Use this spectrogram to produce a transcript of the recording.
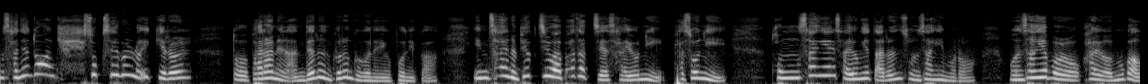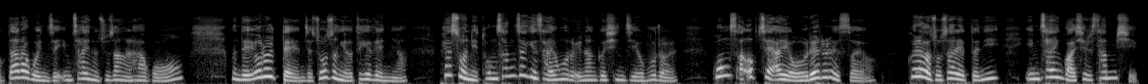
그럼 4년 동안 계속 새 걸로 있기를 또 바라면 안 되는 그런 거거든요. 보니까 임차인은 벽지와 바닥재 사용이 파손이 통상의 사용에 따른 손상이므로 원상회복할 의무가 없다라고 이제 임차인은 주장을 하고 근데 이럴 때 이제 조정이 어떻게 됐냐 훼손이 통상적인 사용으로 인한 것인지 여부를 공사업체에 아예 의뢰를 했어요. 그래가 조사를 했더니 임차인 과실 30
